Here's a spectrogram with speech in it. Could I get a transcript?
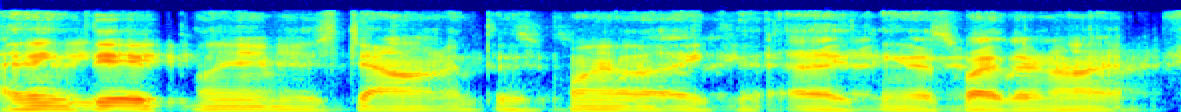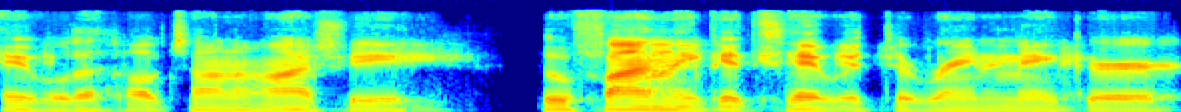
I think the claim is down at this point. Like, I think that's why they're not able to help Tanahashi, who finally gets hit with the Rainmaker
